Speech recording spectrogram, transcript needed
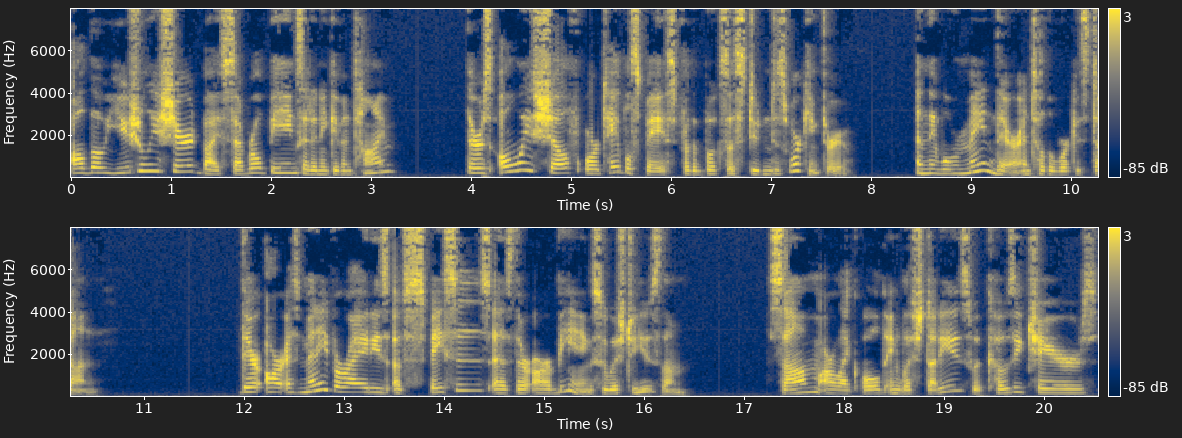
Although usually shared by several beings at any given time, there is always shelf or table space for the books a student is working through, and they will remain there until the work is done. There are as many varieties of spaces as there are beings who wish to use them. Some are like Old English studies with cozy chairs,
